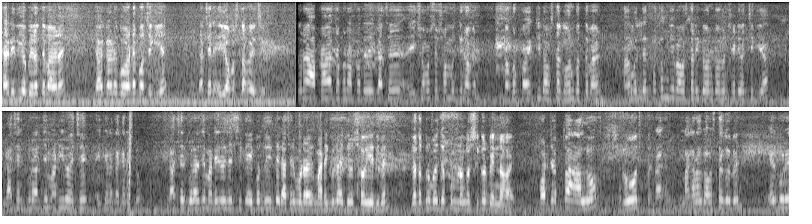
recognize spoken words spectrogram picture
সাইডে দিয়েও বেরোতে পারে নাই। যার কারণে গোড়াটা পচে গিয়ে গাছের এই অবস্থা হয়েছে। বন্ধুরা, আপনারা যখন আপনাদের এই গাছে এই সমস্যার সম্মুখীন হবেন, তখন কয়েকটি ব্যবস্থা গ্রহণ করতে পারেন। তার মধ্যে প্রথম যে ব্যবস্থাটি গ্রহণ করবেন, সেটি হচ্ছে গিয়া গাছের গোড়ার যে মাটি রয়েছে, এখানে দেখেন একটু। গাছের গোড়ার যে মাটি রয়েছে, ঠিক এই পদ্ধতিতে গাছের মোটা মাটিগুলো একটু সরিয়ে দিবেন। যতক্ষণ পর্যন্ত পূর্ণাঙ্গ শিকড় বের না হয়। পর্যাপ্ত আলো রোদ লাগানোর ব্যবস্থা করবেন। এরপরে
